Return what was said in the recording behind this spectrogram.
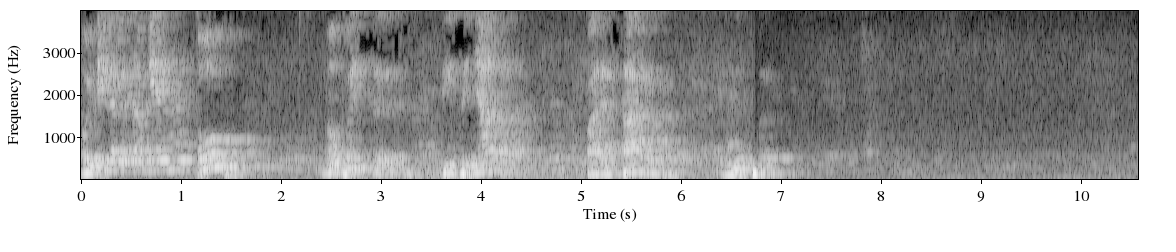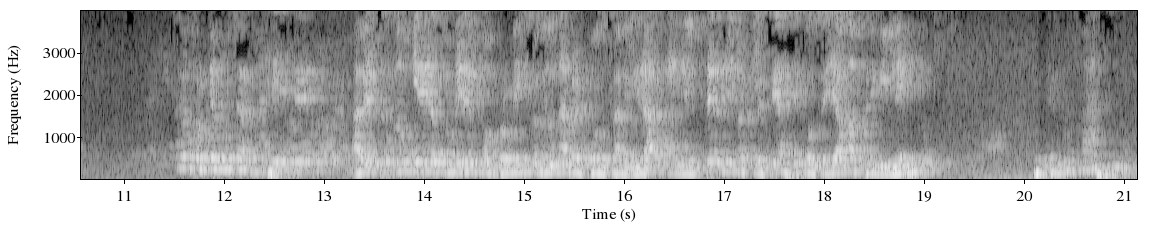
Hoy diga que también tú no fuiste diseñada para estar en el puerto. ¿Sabe por qué mucha gente a veces no quiere asumir el compromiso de una responsabilidad que en el término eclesiástico se llama privilegio? Porque es fácil.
